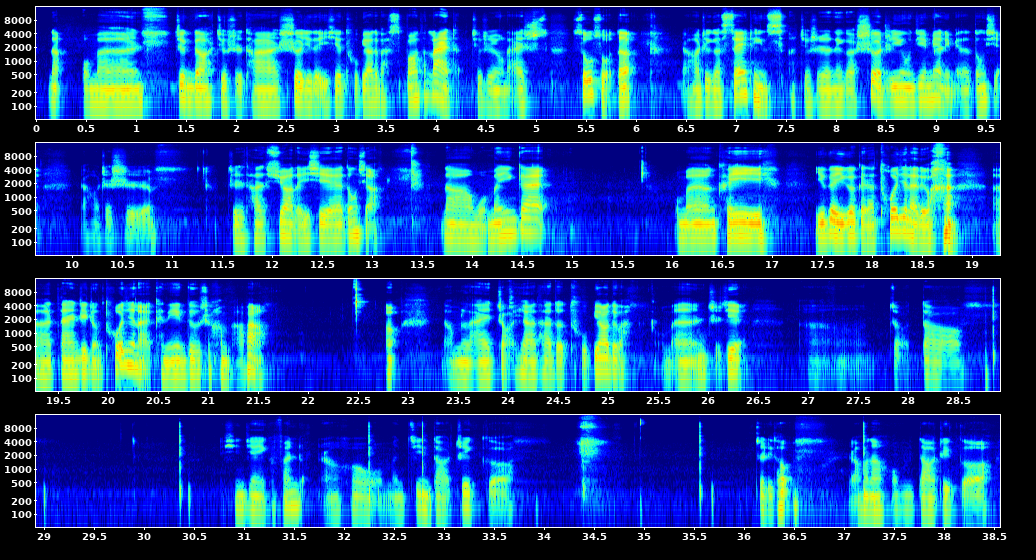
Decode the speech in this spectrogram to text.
那我们这个呢就是它设计的一些图标，对吧？Spotlight 就是用来搜索的，然后这个 Settings 就是那个设置应用界面里面的东西，然后这是这是它需要的一些东西啊。那我们应该。我们可以 一个一个给它拖进来，对吧？呃，但是这种拖进来肯定都是很麻烦啊。好，那我们来找一下它的图标，对吧？我们直接，嗯，找到新建一个翻转，然后我们进到这个这里头，然后呢，我们到这个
